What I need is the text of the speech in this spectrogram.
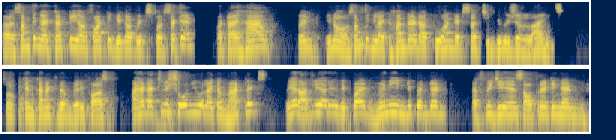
uh, something like 30 or 40 gigabits per second, but I have, 20, you know, something like 100 or 200 such individual lines. So I can connect them very fast. I had actually shown you like a matrix where earlier you required many independent FPGAs operating and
